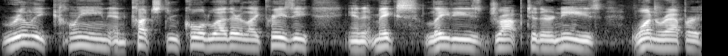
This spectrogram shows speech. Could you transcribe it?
really clean, and cuts through cold weather like crazy. And it makes ladies drop to their knees. One rapper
